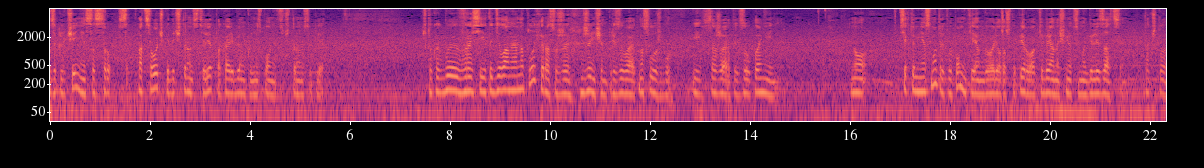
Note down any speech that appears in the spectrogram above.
заключения со сро- с отсрочкой до 14 лет, пока ребенку не исполнится 14 лет. Что как бы в России это дела, наверное, плохи, раз уже женщин призывают на службу и сажают их за уклонение. Но все, кто меня смотрит, вы помните, я вам говорил, что 1 октября начнется мобилизация. Так что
